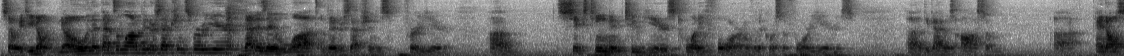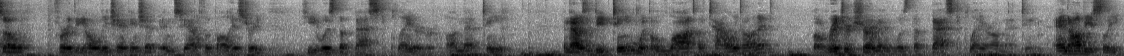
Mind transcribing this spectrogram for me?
So if you don't know that that's a lot of interceptions for a year, that is a lot of interceptions for a year. Um, 16 in two years, 24 over the course of four years. Uh, the guy was awesome. Uh, and also, for the only championship in Seattle football history, he was the best player on that team. And that was a deep team with a lot of talent on it, but Richard Sherman was the best player on that team. And obviously,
